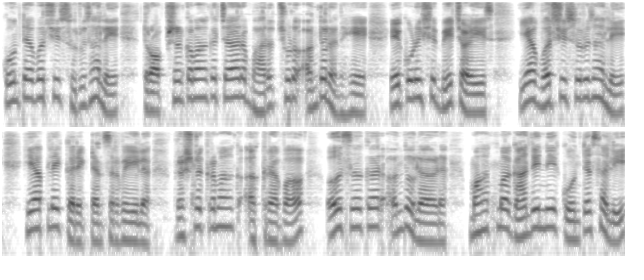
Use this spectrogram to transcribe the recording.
कोणत्या वर्षी सुरू झाले? तर ऑप्शन क्रमांक चार भारत छोडो आंदोलन हे एकोणीसशे बेचाळीस या वर्षी सुरू झाले हे आपले करेक्ट आन्सर होईल. प्रश्न क्रमांक अकरावा असहकार आंदोलन. महात्मा गांधींनी कोणत्या साली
